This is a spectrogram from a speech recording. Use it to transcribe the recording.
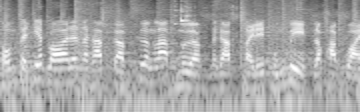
สมเสร็จเรียบร้อยแล้วนะครับ กับเครื่องลาบเมืองนะครับ ใส่ในถุงบีบแล้วพักไว้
